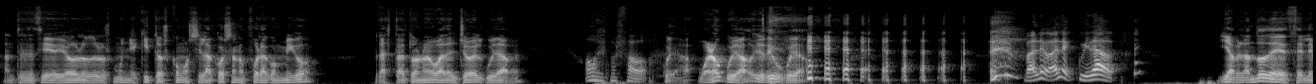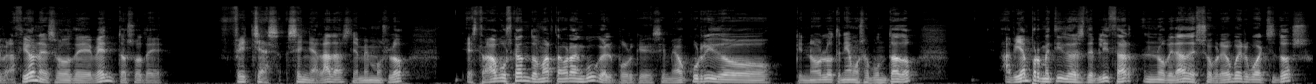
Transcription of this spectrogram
antes decía yo lo de los muñequitos como si la cosa no fuera conmigo. La estatua nueva del Joel, cuidado, eh. Ay, por favor. Cuidado. Bueno, cuidado, yo digo cuidado. Vale, vale, cuidado. Y hablando de celebraciones o de eventos o de fechas señaladas, llamémoslo, estaba buscando Marta ahora en Google porque se me ha ocurrido que no lo teníamos apuntado. Habían prometido desde Blizzard novedades sobre Overwatch 2,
